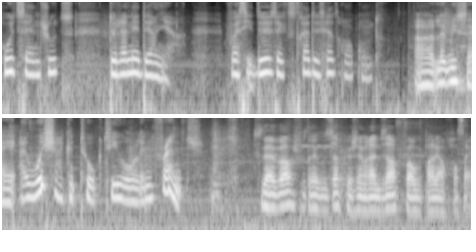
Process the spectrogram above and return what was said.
Roots and Shoots de l'année dernière. Voici deux extraits de cette rencontre. Uh, let me say, I wish I could talk to you all in French. Tout d'abord, je voudrais vous dire que j'aimerais bien pouvoir vous parler en français.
